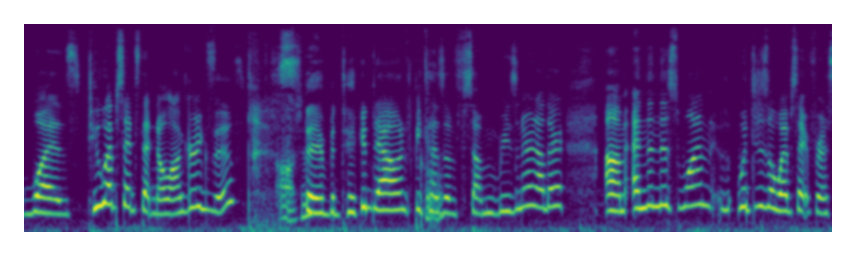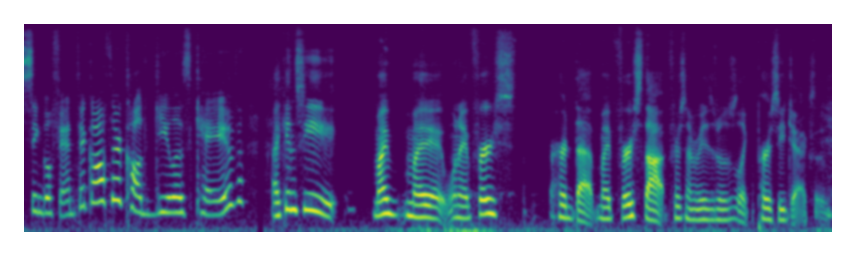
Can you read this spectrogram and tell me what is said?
was two websites that no longer exist. Awesome. they have been taken down because Cool. of some reason or another. Um, and then this one, which is a website for a single fanfic author called Gila's Cave. I can see my my when I first heard that, my first thought for some reason was like Percy Jackson.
